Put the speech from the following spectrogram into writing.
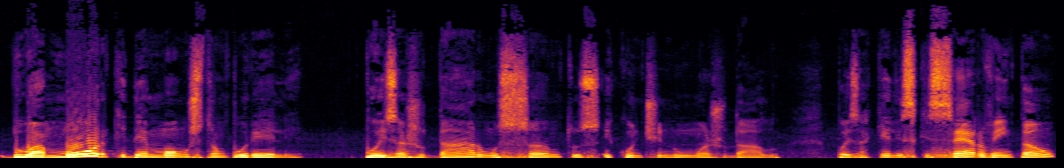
do amor que demonstram por Ele, pois ajudaram os santos e continuam a ajudá-lo. Pois aqueles que servem, então,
